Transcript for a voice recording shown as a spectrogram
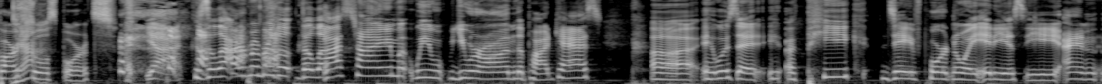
Barstool Yeah. Sports. Yeah, because la- I remember the the last time we you were on the podcast, uh, it was a a peak Dave Portnoy idiocy, and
